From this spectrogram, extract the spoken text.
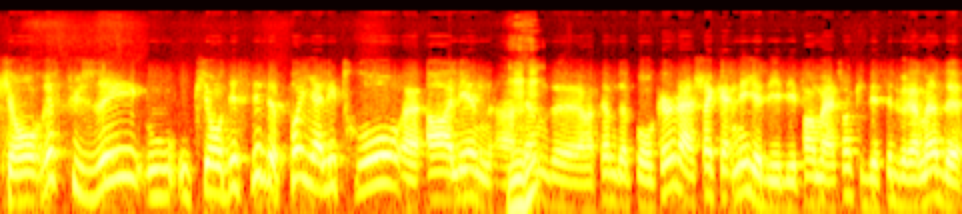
qui ont refusé ou, ou qui ont décidé de ne pas y aller trop euh, all-in en, Mhm. termes de, en termes de poker. Là, à chaque année, il y a des, des formations qui décident vraiment de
